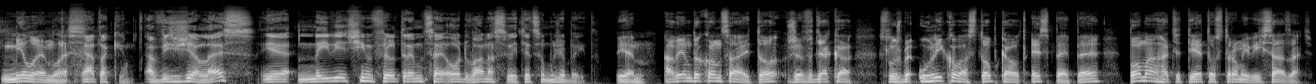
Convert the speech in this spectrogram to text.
Milujem les. Já taky. A víš, že les je největším filtrem CO2 na světě, co může být. Viem. A viem dokonca aj to, že vďaka službe Uhlíková stopka od SPP pomáhate tieto stromy vysázať.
